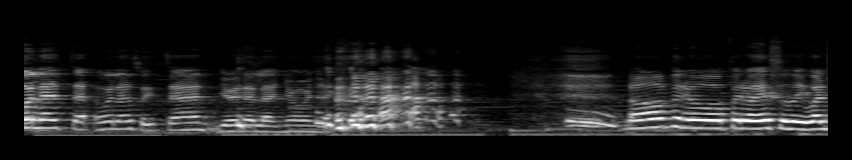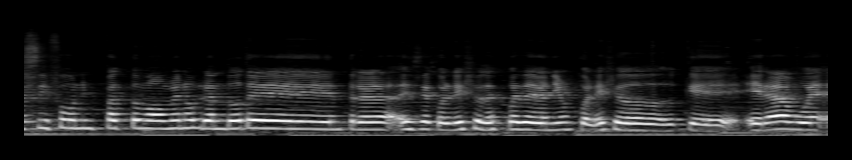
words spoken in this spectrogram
Hola, hola, soy Chan, yo era la ñoña. No, pero, pero eso, igual sí fue un impacto más o menos grandote entrar a ese colegio después de venir a un colegio que era bueno,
